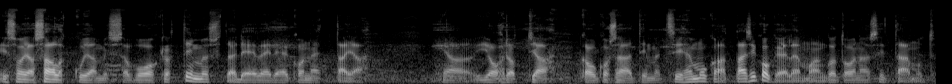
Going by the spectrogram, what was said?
isoja salkkuja, missä vuokrattiin myös sitä DVD-konetta ja, ja johdot ja kaukosäätimet siihen mukaan. Pääsi kokeilemaan kotona sitä, mutta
